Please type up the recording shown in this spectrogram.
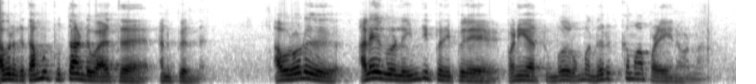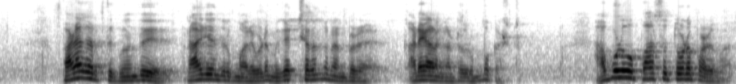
அவருக்கு தமிழ் புத்தாண்டு வாழ்த்தை அனுப்பியிருந்தேன். அவரோடு அலையில் உள்ள இந்தி பதிப்பில் பணியாற்றும் போது ரொம்ப நெருக்கமாக பழகினவன் நான். பழகிறதுக்கு வந்து ராஜேந்திரகுமாரை விட மிகச்சிறந்த நண்பரை அடையாளம் கண்டது ரொம்ப கஷ்டம். அவ்வளோ பாசத்தோடு பழகுவார்.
